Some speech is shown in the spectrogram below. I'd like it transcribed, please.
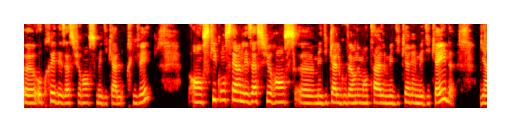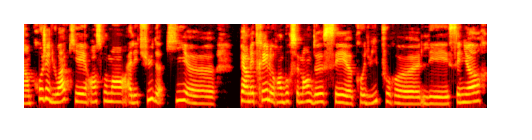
Euh, auprès des assurances médicales privées. En ce qui concerne les assurances euh, médicales gouvernementales Medicare et Medicaid, il y a un projet de loi qui est en ce moment à l'étude qui euh, permettrait le remboursement de ces produits pour les seniors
